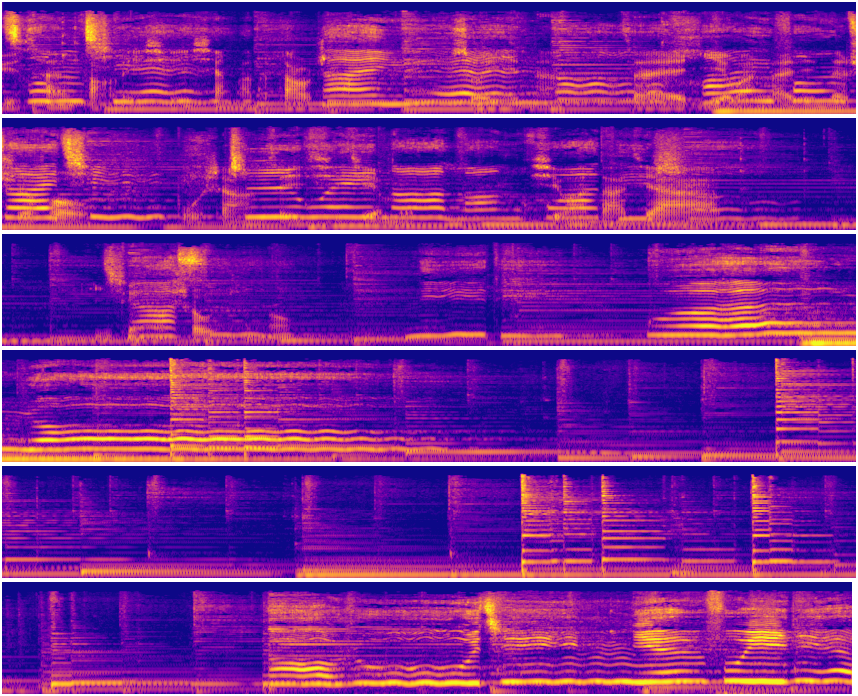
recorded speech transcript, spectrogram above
去参访了一些香港的道场，所以呢，在夜晚来临的时候补上这一期节目，希望大家。一定要收听哦。你的温柔，到如今年复一年，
